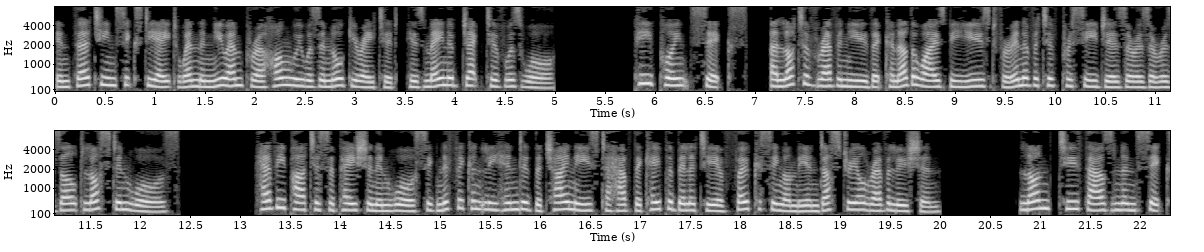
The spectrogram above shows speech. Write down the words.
in 1368 when the new emperor Hongwu was inaugurated, his main objective was war. p.6. A lot of revenue that can otherwise be used for innovative procedures are as a result lost in wars. Heavy participation in war significantly hindered the Chinese to have the capability of focusing on the Industrial Revolution. Landes 2006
